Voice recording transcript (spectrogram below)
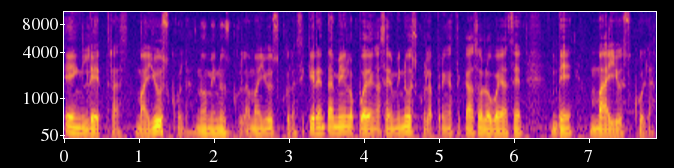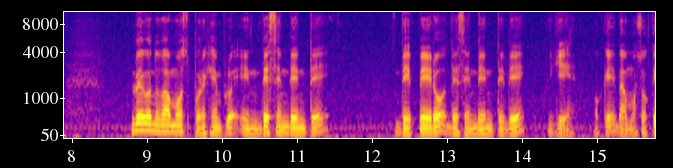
en letras mayúscula no minúscula mayúscula. Si quieren también lo pueden hacer minúscula pero en este caso lo voy a hacer de mayúscula. Luego nos vamos por ejemplo en descendente de pero descendente de y ok damos ok.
